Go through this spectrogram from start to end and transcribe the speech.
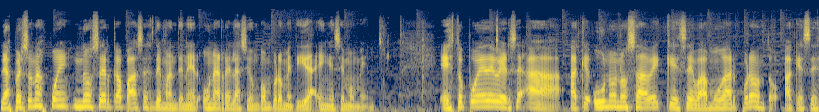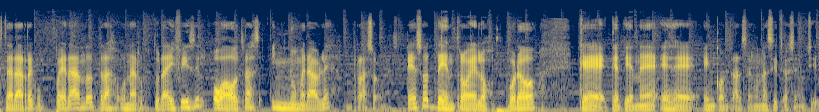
Las personas pueden no ser capaces de mantener una relación comprometida en ese momento. Esto puede deberse a, a que uno no sabe que se va a mudar pronto, a que se estará recuperando tras una ruptura difícil o a otras innumerables razones. Eso dentro de los pros que, que tiene eh, encontrarse en una situación cheat.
